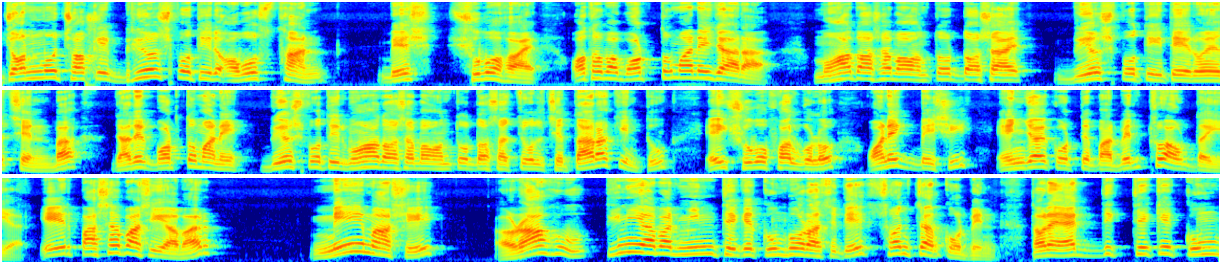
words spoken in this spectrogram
জন্মছকে বৃহস্পতির অবস্থান বেশ শুভ হয় অথবা বর্তমানে যারা মহাদশা বা অন্তর্দশায় বৃহস্পতিতে রয়েছেন বা যাদের বর্তমানে বৃহস্পতির মহাদশা বা অন্তর্দশা চলছে তারা কিন্তু এই শুভ ফলগুলো অনেক বেশি এনজয় করতে পারবেন থ্রু আউট দ্য ইয়ার এর পাশাপাশি আবার মে মাসে রাহু, তিনি আবার মিন থেকে কুম্ভ রাশিতে সঞ্চার করবেন। তাহলে একদিক থেকে কুম্ভ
